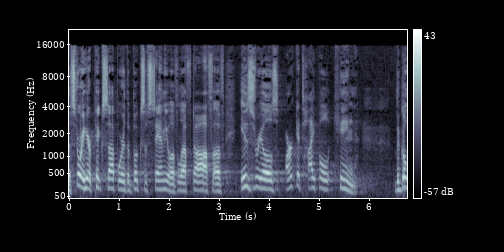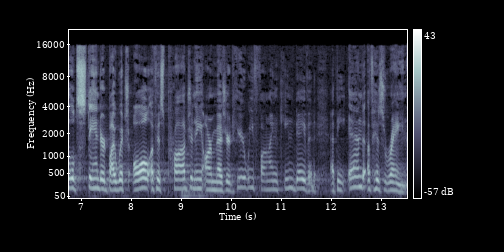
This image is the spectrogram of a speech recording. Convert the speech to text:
The story here picks up where the books of Samuel have left off of Israel's archetypal king, the gold standard by which all of his progeny are measured, here we find King David at the end of his reign.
